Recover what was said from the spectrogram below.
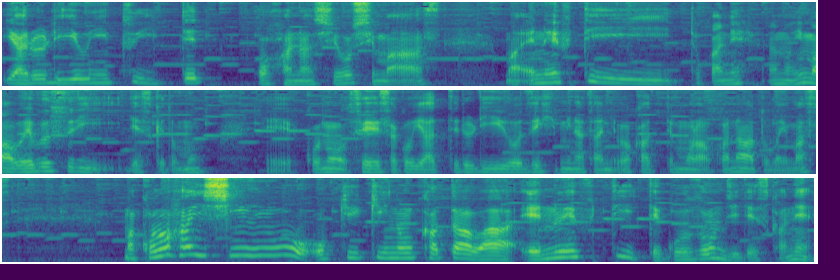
やる理由についてお話をします。まあ、NFT とかね、あの今 Web3 ですけども、えー、この制作をやってる理由をぜひ皆さんに分かってもらおうかなと思います。まあ、この配信をお聞きの方は NFT ってご存知ですかね、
